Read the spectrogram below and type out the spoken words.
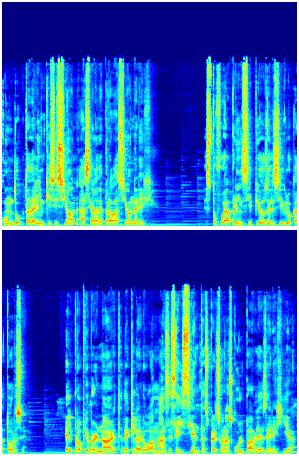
Conducta de la Inquisición hacia la depravación hereje. Esto fue a principios del siglo XIV. El propio Bernard declaró a más de 600 personas culpables de herejía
